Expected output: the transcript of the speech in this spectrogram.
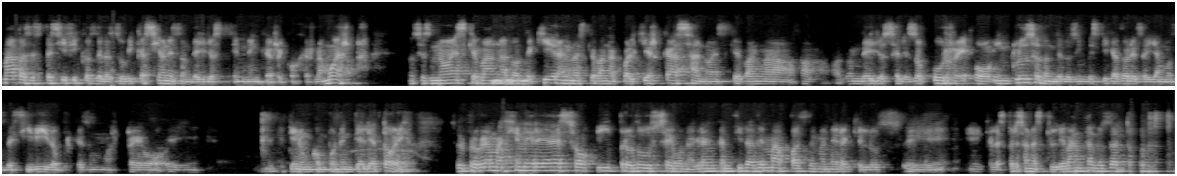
mapas específicos de las ubicaciones donde ellos tienen que recoger la muestra. Entonces, no es que van a donde quieran, no es que van a cualquier casa, no es que van a, donde ellos se les ocurre o incluso donde los investigadores hayamos decidido, porque es un muestreo eh, que tiene un componente aleatorio. el programa genera eso y produce una gran cantidad de mapas de manera que, los, eh, eh, que las personas que levantan los datos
